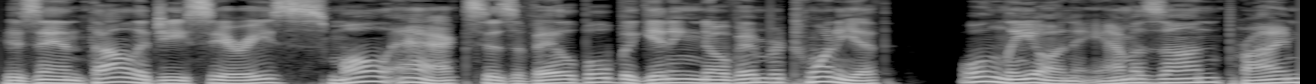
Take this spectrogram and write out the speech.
His anthology series, Small Axe, is available beginning November 20th only on Amazon Prime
